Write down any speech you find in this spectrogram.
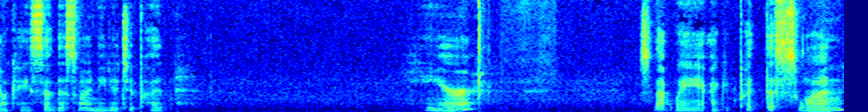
Okay, so this one I needed to put here. So that way I could put this one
